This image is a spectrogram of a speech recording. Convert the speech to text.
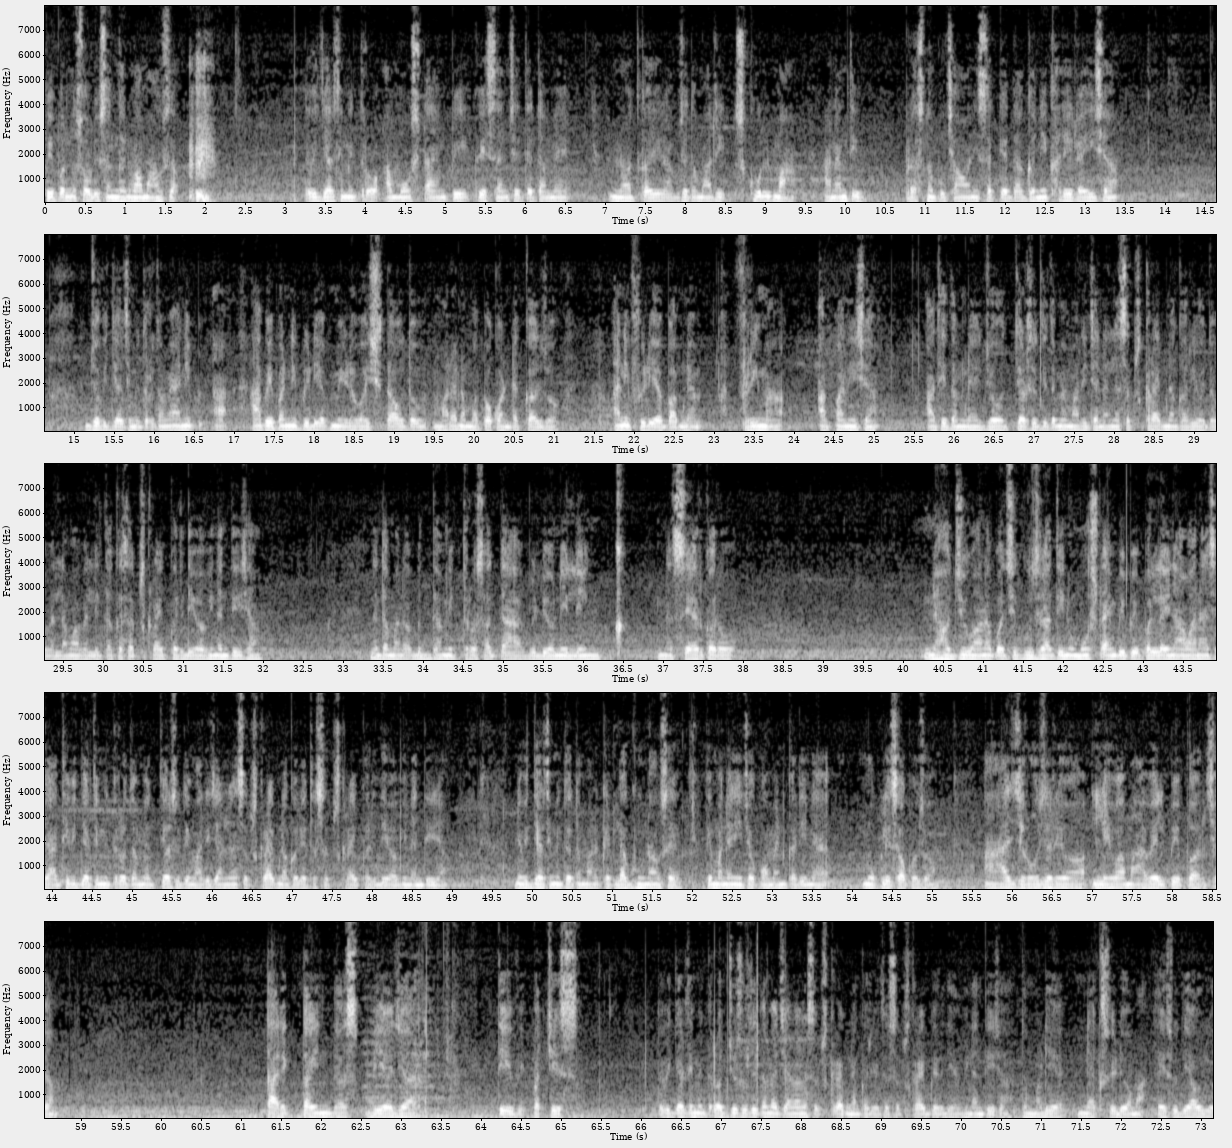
પેપરનું સોલ્યુશન ગણવામાં આવશે. તો વિદ્યાર્થી મિત્રો, આ મોસ્ટ આઈએમપી ક્વેશ્ચન છે તે તમે નોંધ કરી રાખજો. તમારી સ્કૂલમાં આનામથી પ્રશ્નો પૂછાવાની શક્યતા ઘણી ખરી રહી છે. જો વિદ્યાર્થી મિત્રો, તમે આની આ પેપરની પીડીએફ મેળવવા ઈચ્છતા હો તો મારા નંબર પર કોન્ટેક્ટ કરજો. આની પીડીએફ આપને ફ્રીમાં આપવાની છે. આથી તમને જો અત્યાર સુધી તમે મારી ચેનલને સબસ્ક્રાઈબ ન કરી હોય તો વહેલામાં વહેલી તકે સબસ્ક્રાઈબ કરી દેવા વિનંતી છે. ને તમારા બધા મિત્રો સાથે આ વિડીયોની લિંકને શેર કરો. ને હજુ આના પછી ગુજરાતીનું મોસ્ટ આઈએમપી પેપર લઈને આવવાના છે. આથી વિદ્યાર્થી મિત્રો, તમે અત્યાર સુધી મારી ચેનલને સબસ્ક્રાઈબ ન કરી તો સબસ્ક્રાઈબ કરી દેવા વિનંતી છે. ને વિદ્યાર્થી મિત્રો, તમારા કેટલા ગુણ આવશે તે મને નીચે કોમેન્ટ કરીને મોકલી શકો છો. આ આજ રોજ લેવામાં આવેલ પેપર છે. તારીખ ત્રણ દસ બે હજાર તેવીસ પચીસ. તો વિદ્યાર્થી મિત્રો, હજુ સુધી તમે ચેનલને સબસ્ક્રાઈબ ન કરી તો સબસ્ક્રાઈબ કરી દે વિનંતી છે. તો મળીએ નેક્સ્ટ વિડીયોમાં તે સુધી આવજો.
